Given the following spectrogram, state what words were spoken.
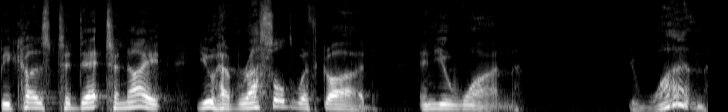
because today, tonight you have wrestled with God and you won. You won.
